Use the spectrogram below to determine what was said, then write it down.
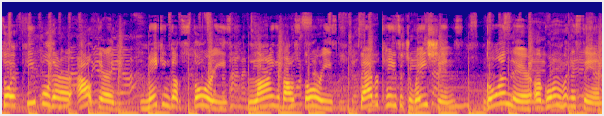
So if people that are out there making up stories, lying about stories, fabricating situations, go on there or go on witness stand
